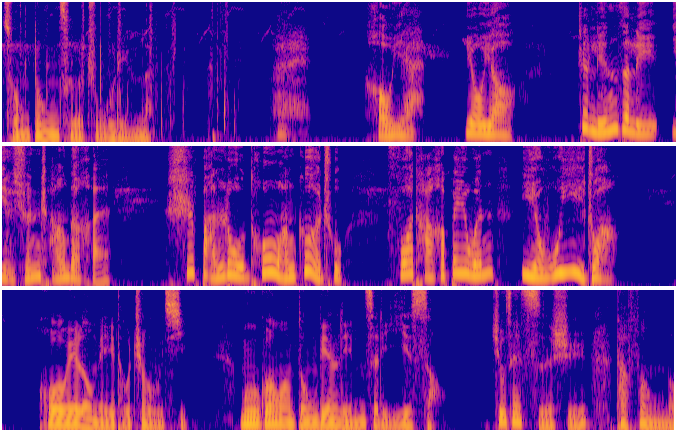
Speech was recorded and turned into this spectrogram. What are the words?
从东侧竹林来。哎，侯爷，悠悠。这林子里也寻常的很，石板路通往各处，佛塔和碑文也无异状。霍威楼眉头皱起，目光往东边林子里一扫。就在此时，他凤眸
